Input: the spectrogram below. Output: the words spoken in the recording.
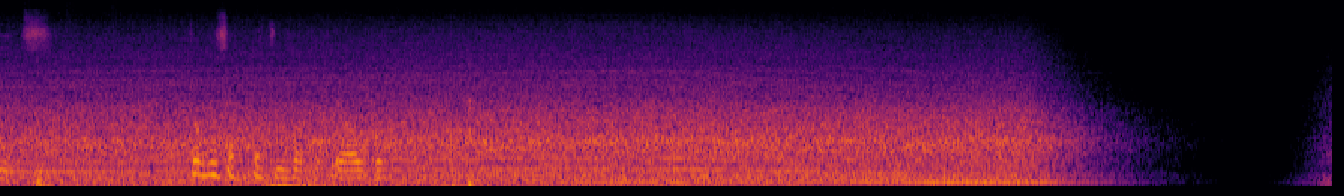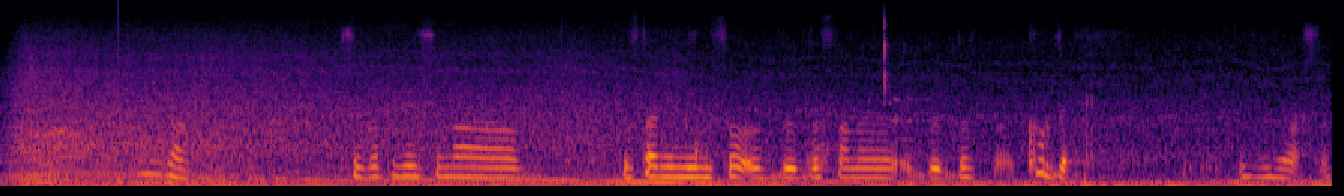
nic. Kto by zapłacił za takie auto? Dobra. Przygotuję się na dostanie minusu... dostanę... d- do, kurde. Nieważne.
